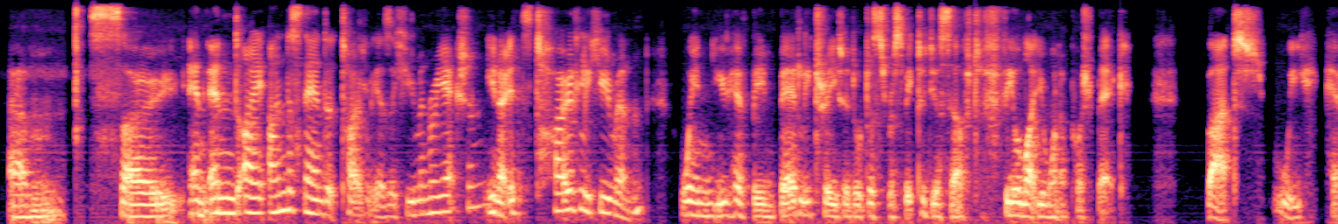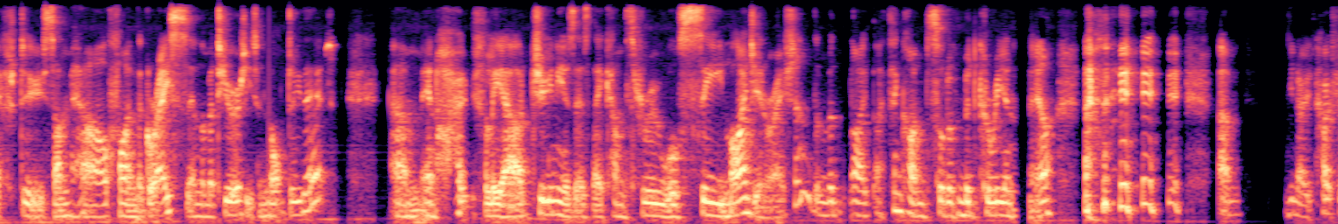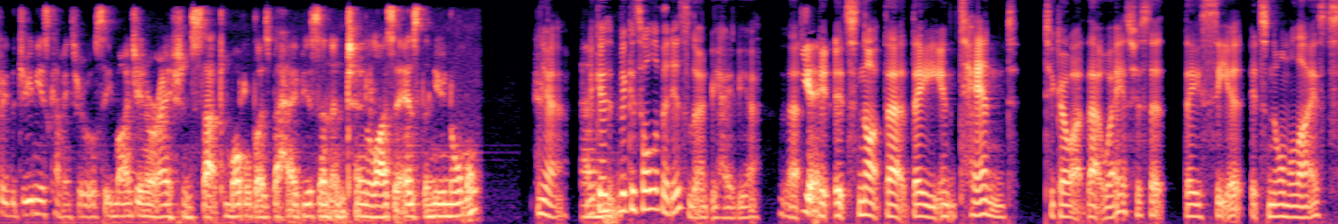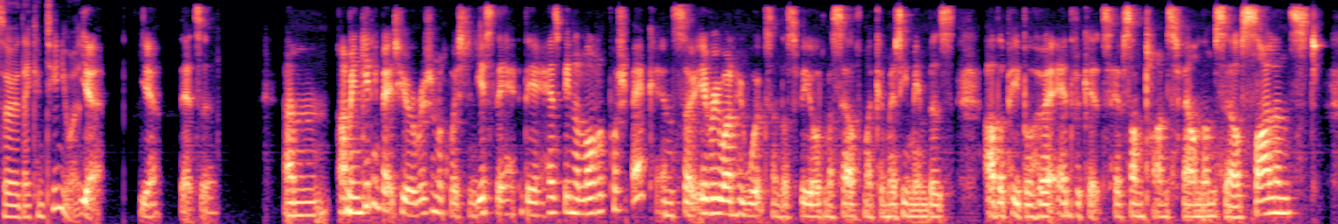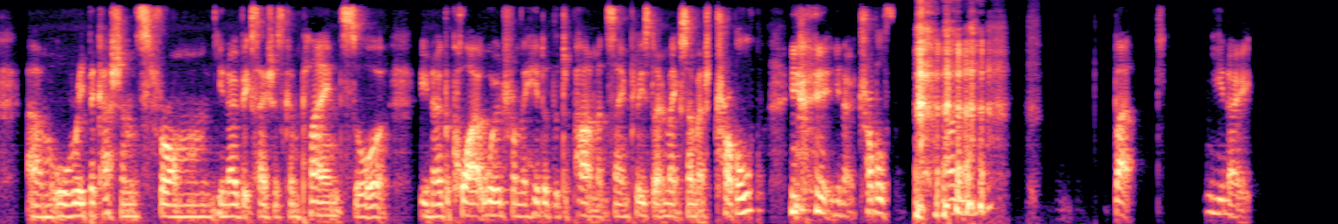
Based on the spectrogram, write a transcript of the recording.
Um, so, and and I understand it totally as a human reaction. You know, it's totally human when you have been badly treated or disrespected yourself to feel like you want to push back. But we have to somehow find the grace and the maturity to not do that. Um, and hopefully our juniors as they come through will see my generation. The, I, I think I'm sort of mid-career now. um, you know, hopefully the juniors coming through will see my generation start to model those behaviours and internalise it as the new normal. Yeah, because um, because all of it is learned behaviour. That yeah. It, it's not that they intend to go out that way. It's just that they see it, it's normalised, so they continue it. Yeah, yeah, that's it. Um, I mean, getting back to your original question, yes, there there has been a lot of pushback, and so everyone who works in this field, myself, my committee members, other people who are advocates, have sometimes found themselves silenced um, or repercussions from you know vexatious complaints or you know the quiet word from the head of the department saying please don't make so much trouble you know trouble um, but you know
